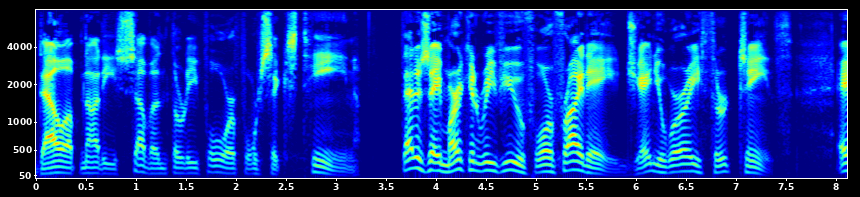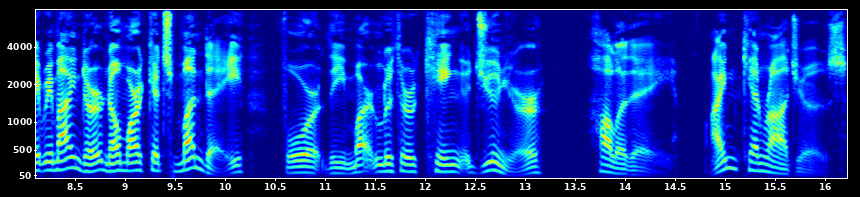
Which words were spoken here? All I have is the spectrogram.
Dow up 97.34 for 16. That is a market review for Friday, January 13th. A reminder no markets Monday for the Martin Luther King Jr. holiday. I'm Ken Rogers.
